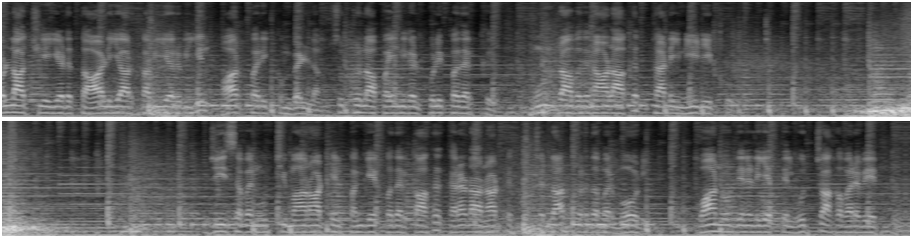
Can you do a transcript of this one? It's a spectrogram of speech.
பொள்ளாச்சியை அடுத்த ஆழியார் கவியருவியில் ஆர்ப்பரிக்கும் வெள்ளம். சுற்றுலா பயணிகள் குளிப்பதற்கு மூன்றாவது நாளாக தடை நீடிப்பு. ஜி செவன் உச்சி மாநாட்டில் பங்கேற்பதற்காக கனடா நாட்டுக்கு சென்றார் பிரதமர் மோடி. வானூர்தி நிலையத்தில் உற்சாக வரவேற்பு.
